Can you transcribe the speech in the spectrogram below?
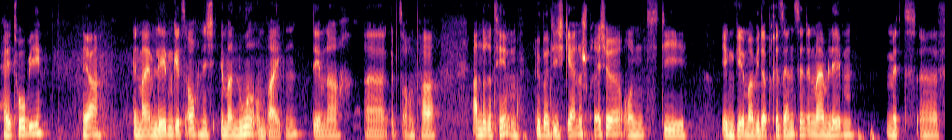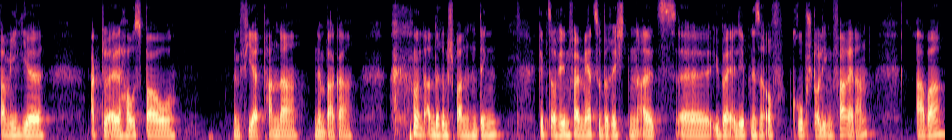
Hey Tobi, ja, in meinem Leben geht es auch nicht immer nur um Biken. Demnach äh, gibt es auch ein paar andere Themen, über die ich gerne spreche und die irgendwie immer wieder präsent sind in meinem Leben. Mit äh, Familie, aktuell Hausbau, einem Fiat Panda, einem Bagger und anderen spannenden Dingen. Gibt es auf jeden Fall mehr zu berichten als äh, über Erlebnisse auf grobstolligen Fahrrädern. Aber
